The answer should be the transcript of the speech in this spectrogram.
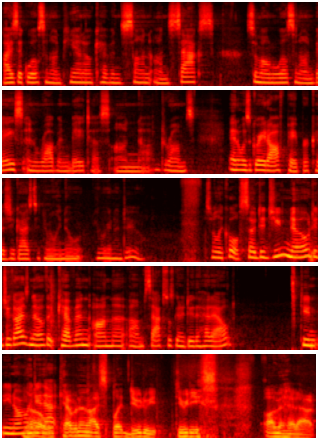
Isaac Wilson on piano, Kevin Sun on sax, Simone Willson on bass, and Robin Betas on uh, drums. And it was great off paper because you guys didn't really know what you were going to do. It's really cool. So, did you know, did you guys know that Kevin on the um, sax was going to do the head out? Do you, do you normally no, do that? Kevin and I split duty duties on the head out.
